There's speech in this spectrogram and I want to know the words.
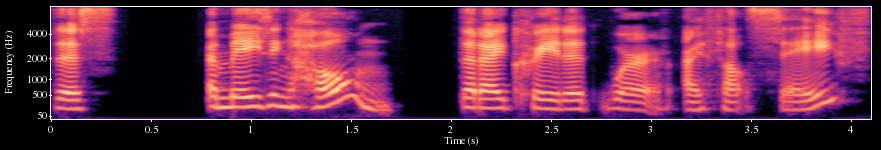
this amazing home that I created where I felt safe,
